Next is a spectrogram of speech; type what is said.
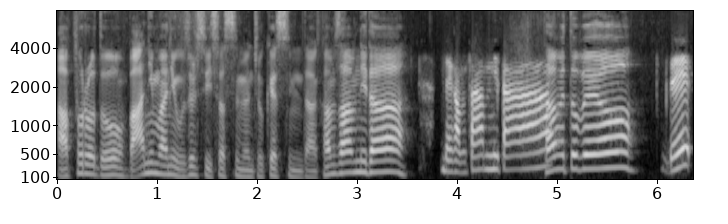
앞으로도 많이 많이 웃을 수 있었으면 좋겠습니다. 감사합니다. 네, 감사합니다. 다음에 또 봬요. 네.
